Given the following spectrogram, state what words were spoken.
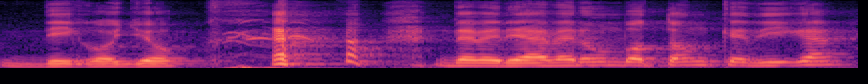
digo yo, debería haber un botón que diga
